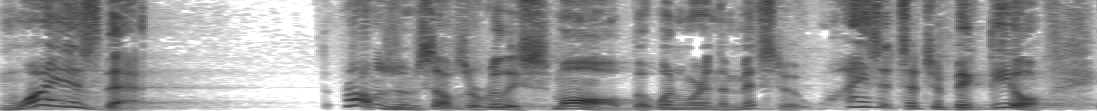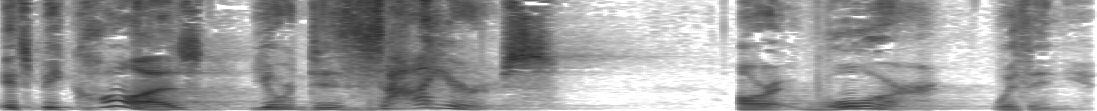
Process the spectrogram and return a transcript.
Why is that? The problems themselves are really small, but when we're in the midst of it, why is it such a big deal? It's because your desires are at war within you.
